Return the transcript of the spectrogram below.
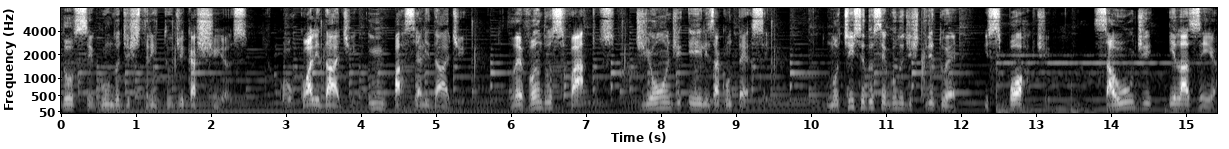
do segundo distrito de Caxias, com qualidade e imparcialidade, levando os fatos de onde eles acontecem. Notícia do segundo distrito é esporte, saúde e lazer.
